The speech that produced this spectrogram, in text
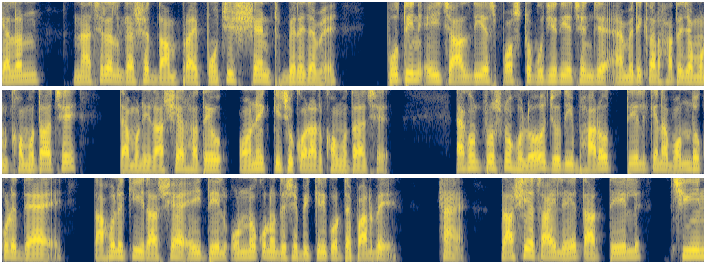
গ্যালন ন্যাচারাল গ্যাসের দাম প্রায় পঁচিশ সেন্ট বেড়ে যাবে। পুতিন এই চাল দিয়ে স্পষ্ট বুঝিয়ে দিয়েছেন যে আমেরিকার হাতে যেমন ক্ষমতা আছে তেমনই রাশিয়ার হাতেও অনেক কিছু করার ক্ষমতা আছে। এখন প্রশ্ন হলো, যদি ভারত তেল কেনা বন্ধ করে দেয়, তাহলে কি রাশিয়া এই তেল অন্য কোনো দেশে বিক্রি করতে পারবে? হ্যাঁ রাশিয়া চাইলে তার তেল চীন,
